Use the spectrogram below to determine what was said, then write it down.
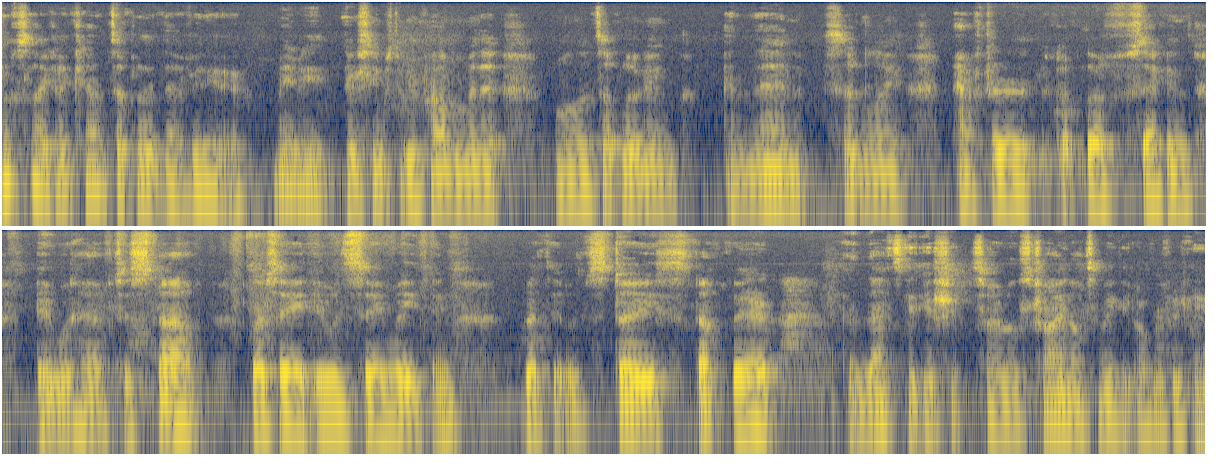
Looks like I can't upload that video. Maybe there seems to be a problem with it while it's uploading, and then suddenly, after a couple of seconds, it would have to stop, or say it would say waiting, but it would stay stuck there, and that's the issue, so I will try not to make it over 15.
